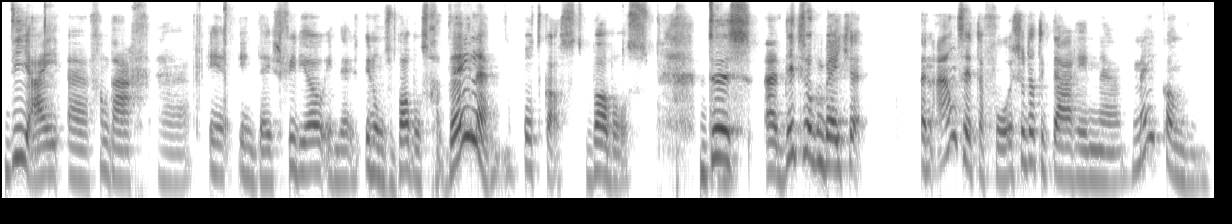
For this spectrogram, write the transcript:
die jij eh, vandaag eh, in, in deze video, in, deze, in onze babbels gaat delen. Podcast Babbels. Dus eh, dit is ook een beetje een aanzet daarvoor, zodat ik daarin mee kan doen.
